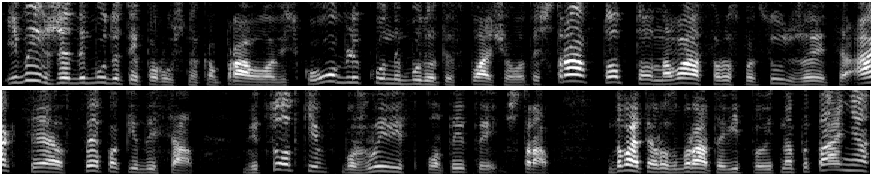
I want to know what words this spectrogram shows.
і ви вже не будете порушником правила військового обліку, не будете сплачувати штраф, тобто на вас розповсюджується акція все по 50 відсотків можливість сплатити штраф. Давайте розбирати відповідь на питання,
